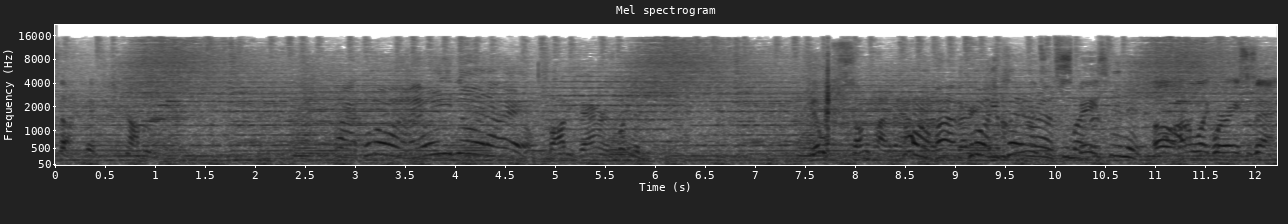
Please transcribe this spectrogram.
Stop it. Stop it. Ah, come on, man. What are you doing out here? Bobby Barron is looking to build some kind of an Come on. Bobby, come on, you're playing around too much. Let's in this. Oh, I don't like where Ace is at.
